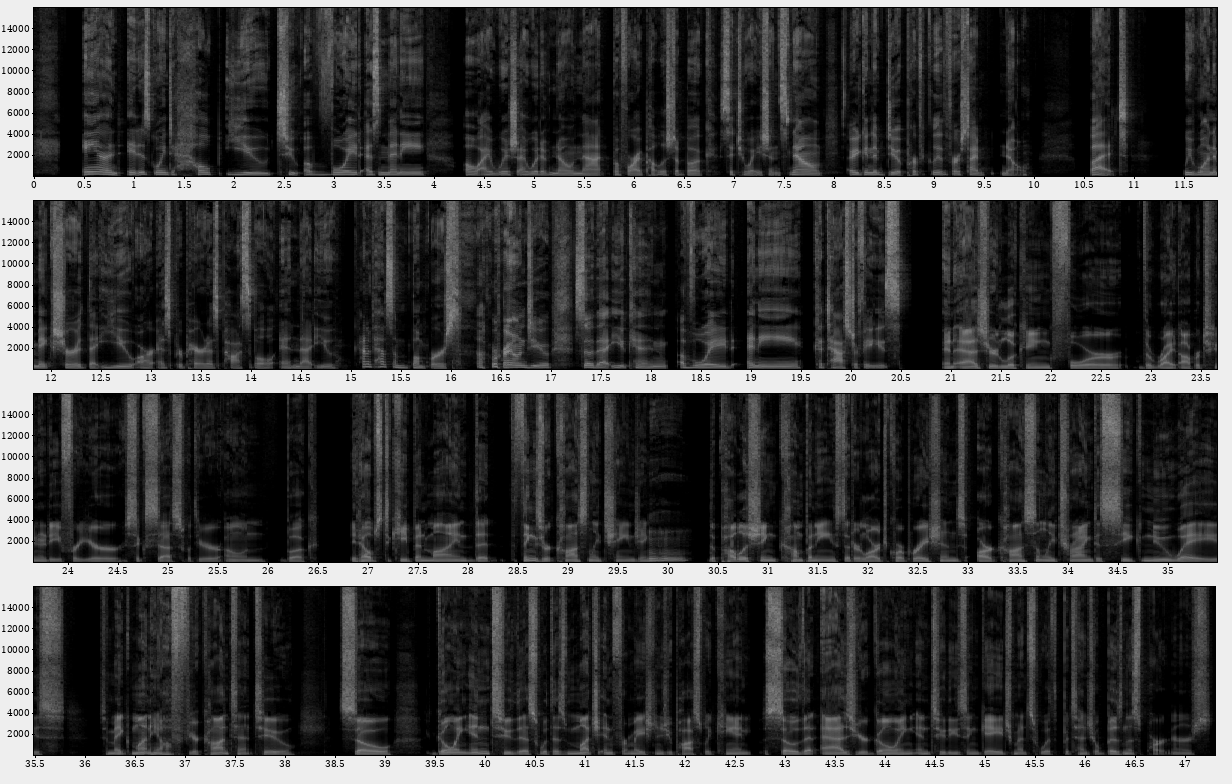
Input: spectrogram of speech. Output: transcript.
And it is going to help you to avoid as many, oh, I wish I would have known that before I published a book situations. Now, are you going to do it perfectly the first time? No. But we want to make sure that you are as prepared as possible and that you kind of have some bumpers around you so that you can avoid any catastrophes. And as you're looking for the right opportunity for your success with your own book, it helps to keep in mind that things are constantly changing. Mhm. The publishing companies that are large corporations are constantly trying to seek new ways to make money off of your content too. So, going into this with as much information as you possibly can, so that as you're going into these engagements with potential business partners,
